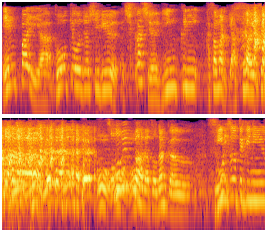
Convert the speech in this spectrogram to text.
エンパイア東京女子流シュカシュリンクに挟まれてやってたわけですよ。そのメンバーだとなんか人数的に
